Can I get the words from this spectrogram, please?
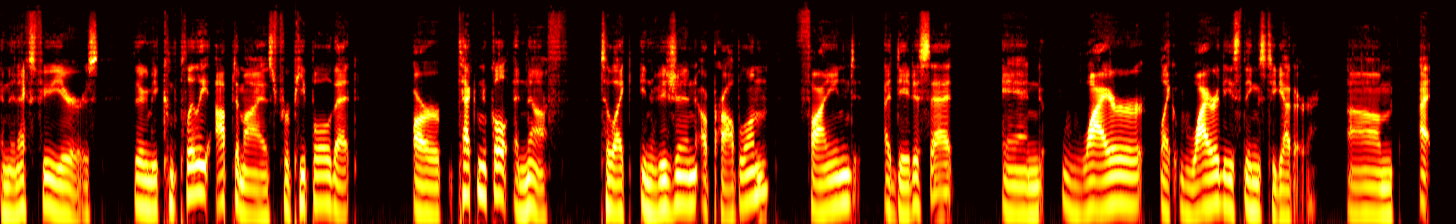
in the next few years they're going to be completely optimized for people that are technical enough to like envision a problem, find a data set, and wire like wire these things together. Um, I,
